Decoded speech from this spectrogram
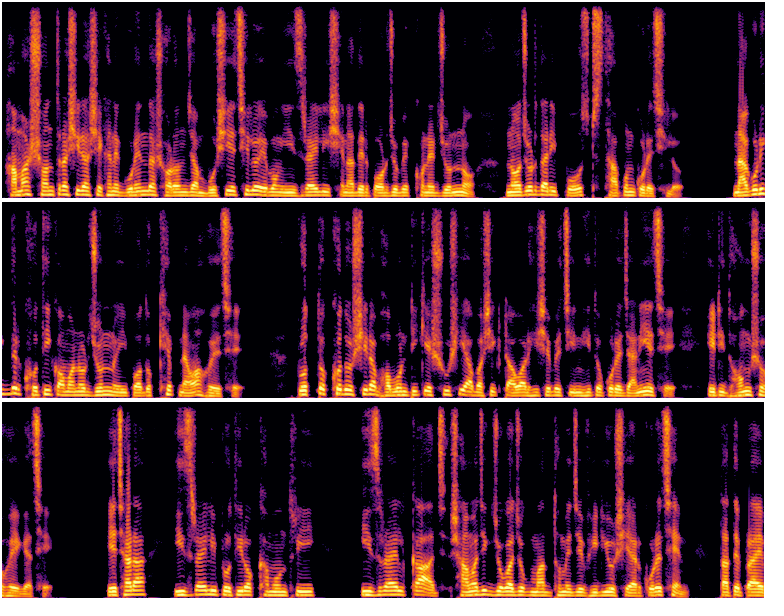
হামার সন্ত্রাসীরা সেখানে গোয়েন্দা সরঞ্জাম বসিয়েছিল এবং ইসরায়েলি সেনাদের পর্যবেক্ষণের জন্য নজরদারি পোস্ট স্থাপন করেছিল। নাগরিকদের ক্ষতি কমানোর জন্য এই পদক্ষেপ নেওয়া হয়েছে। প্রত্যক্ষদর্শীরা ভবনটিকে সুশি আবাসিক টাওয়ার হিসেবে চিহ্নিত করে জানিয়েছে, এটি ধ্বংস হয়ে গেছে। এছাড়া ইসরায়েলি প্রতিরক্ষামন্ত্রী ইসরায়েল কাজ সামাজিক যোগাযোগ মাধ্যমে যে ভিডিও শেয়ার করেছেন, তাতে প্রায়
